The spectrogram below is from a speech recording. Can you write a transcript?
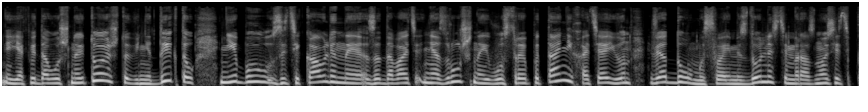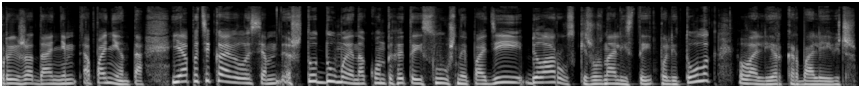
Як відавочна і тое што венедыктаў не быў зацікаўлены задаваць нязручныя вострыя пытанні хаця ён вядомы сваімі здольнасцямі разносіць пры жаданні апанента я пацікавілася што думае наконт гэтай слушнай падзеі беларускі журналісты палітолог валер карбалевич.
